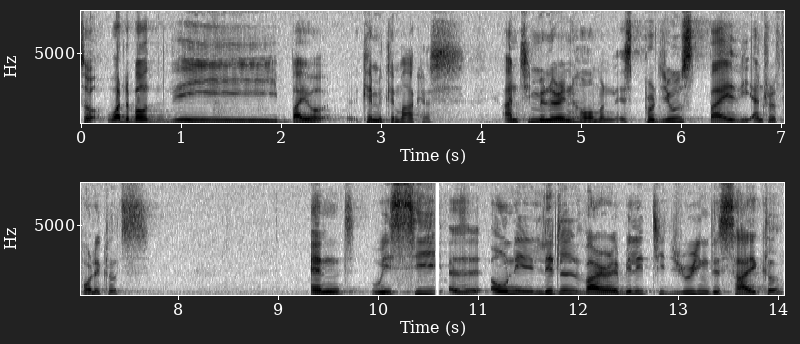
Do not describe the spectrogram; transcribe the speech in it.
So, what about the biochemical markers? Anti-Mullerian hormone is produced by the antral follicles and we see uh, only little variability during the cycle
